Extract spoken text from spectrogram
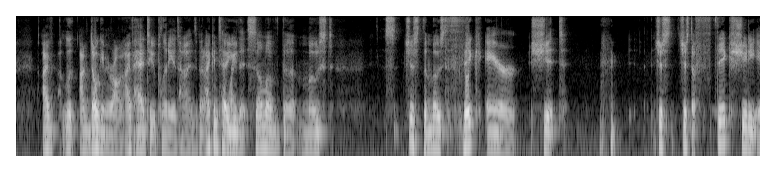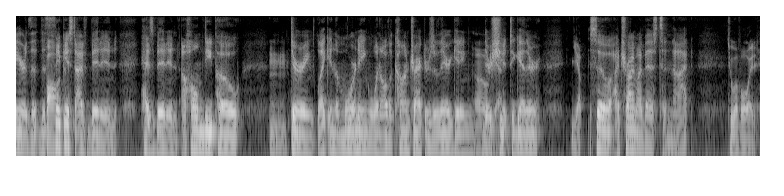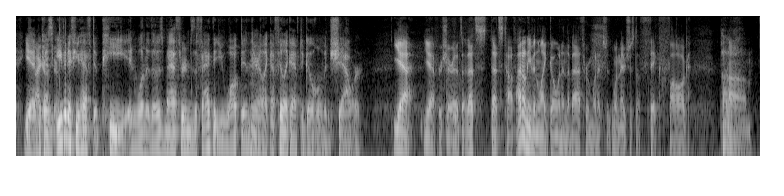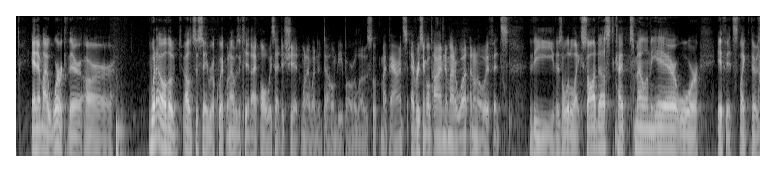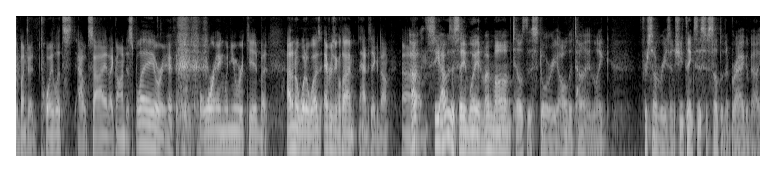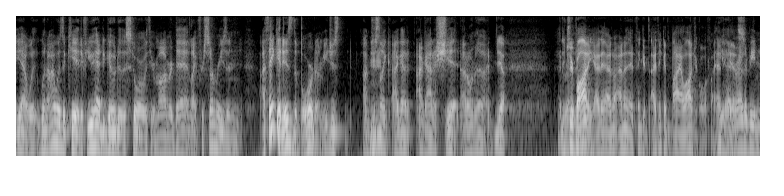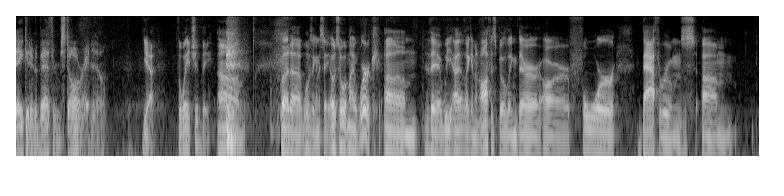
I've look. I'm, don't get me wrong. I've had to plenty of times, but I can tell you that some of the most, just the most thick air shit. just just a thick shitty air. The the Fog. thickest I've been in has been in a Home Depot. Mm-hmm. During like in the morning when all the contractors are there getting Oh, their yeah. shit together, Yep. so I try my best to not. To avoid. Yeah, because even if you have to pee in one of those bathrooms, the fact that you walked in Hmm. there, like I feel like I have to go home and shower. Yeah, yeah, for sure. That's that's that's tough. I don't even like going in the bathroom when it's when there's just a thick fog. Um, and at my work there are what I, although I'll just say real quick, when I was a kid, I always had to shit when I went into Home Depot or Lowe's with my parents every single time, no matter what. I don't know if it's the there's a little like sawdust type smell in the air, or if it's like there's a bunch of toilets outside like on display, or if it, it was boring when you were a kid. But I don't know what it was. Every single time, I had to take a dump. Um, I, see, I was the same way, and my mom tells this story all the time. Like, for some reason, she thinks this is something to brag about. Yeah, wh- when I was a kid, if you had to go to the store with your mom or dad, like for some reason, I think it is the boredom. You just, I'm just like, I got, I got to shit. I don't know. I'd, yeah. I'd It's your body. be- I, I, don't, I don't. I think it's. I think it's biological. If I had yeah, to I'd rather be naked in a bathroom stall right now. Yeah, the way it should be. Um, but uh, what was I going to say? Oh, so at my work, um, there we I, like in an office building, there are four bathrooms, um,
